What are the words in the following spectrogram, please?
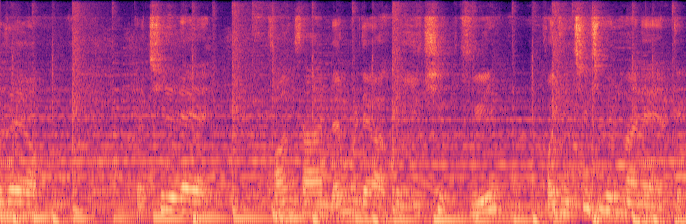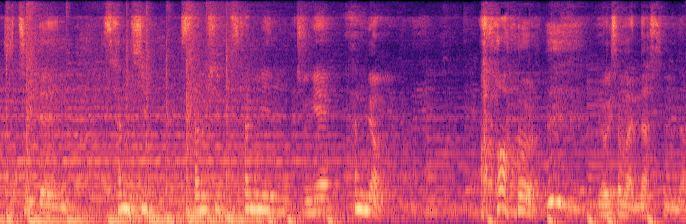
보세요. 그 칠레 광산 매몰돼 갖고 69일 거진 70일 만에 이렇게 구출된 30, 33인 중에 한 명. 여기서 만났습니다.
